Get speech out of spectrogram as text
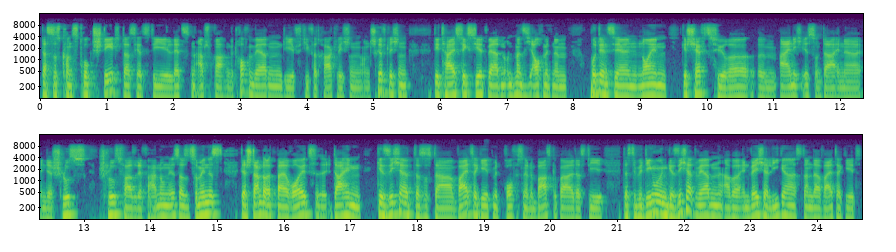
dass das Konstrukt steht, dass jetzt die letzten Absprachen getroffen werden, die, die vertraglichen und schriftlichen Details fixiert werden und man sich auch mit einem potenziellen neuen Geschäftsführer ähm, einig ist und da in der, in der Schluss, Schlussphase der Verhandlungen ist. Also zumindest der Standort Bayreuth äh, dahin gesichert, dass es da weitergeht mit professionellem Basketball, dass die, dass die Bedingungen gesichert werden, aber in welcher Liga es dann da weitergeht,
